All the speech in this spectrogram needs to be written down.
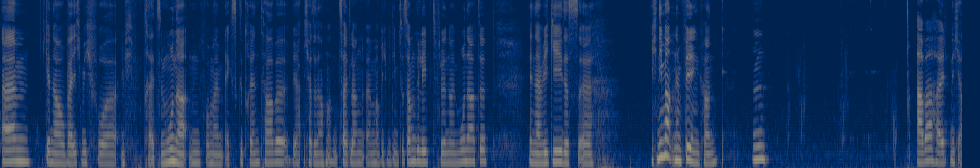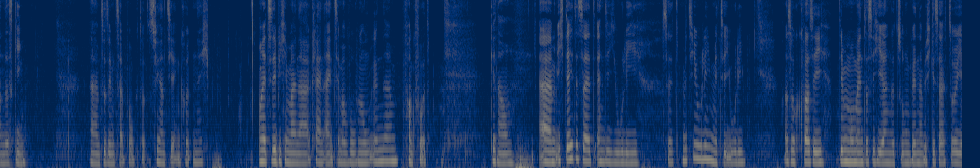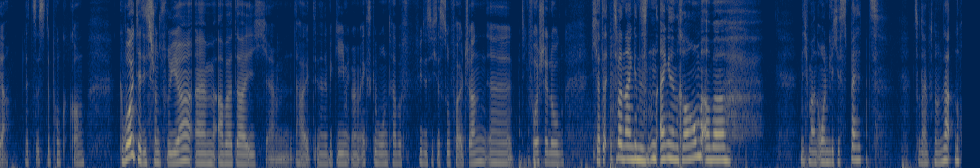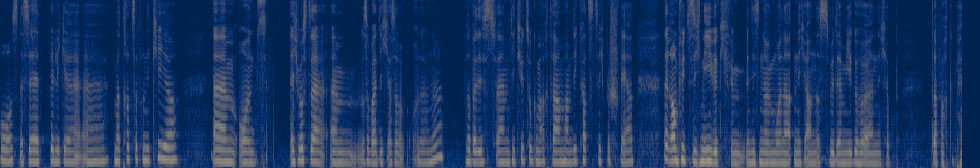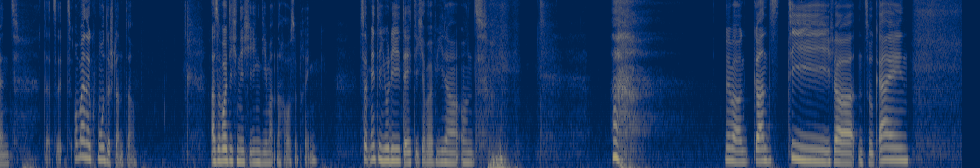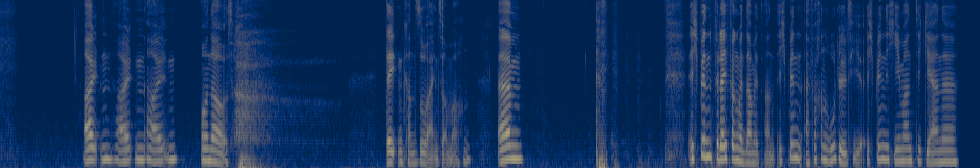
Ähm, genau, weil ich mich vor 13 Monaten von meinem Ex getrennt habe. Ich hatte dann noch eine Zeit lang, ähm, habe ich mit ihm zusammengelebt für neun Monate in einer WG, das äh, ich niemandem empfehlen kann. Hm. Aber halt nicht anders ging. Ähm, zu dem Zeitpunkt hat es finanziellen Gründen nicht. Und jetzt lebe ich in meiner kleinen Einzimmerwohnung in ähm, Frankfurt. Genau. Ähm, ich date seit Ende Juli, seit Mitte Juli, Mitte Juli. Also quasi dem Moment, dass ich hier angezogen bin, habe ich gesagt, so ja, jetzt ist der Punkt gekommen. Gewollt hätte ich es schon früher, ähm, aber da ich ähm, halt in einer WG mit meinem Ex gewohnt habe, fühlte sich das so falsch an. Äh, die Vorstellung, ich hatte zwar einen, eigenes, einen eigenen Raum, aber nicht mal ein ordentliches Bett sondern einfach nur ein Lattenrost, eine sehr billige äh, Matratze von Ikea. Ähm, und ich wusste, ähm, sobald ich, also, oder, ne, sobald ich ähm, die Tür zugemacht haben, haben die Katzen sich beschwert. Der Raum fühlte sich nie wirklich für, in diesen neun Monaten nicht an, als würde er mir gehören. Ich habe einfach gepennt. That's it. Und meine Kommode stand da. Also wollte ich nicht irgendjemand nach Hause bringen. Seit Mitte Juli date ich aber wieder und wir waren ganz tiefer Atemzug ein. Halten, halten, halten und aus. Daten kann so einsam machen. Ähm, Ich bin, vielleicht fangen wir damit an. Ich bin einfach ein Rudeltier. Ich bin nicht jemand, die gerne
